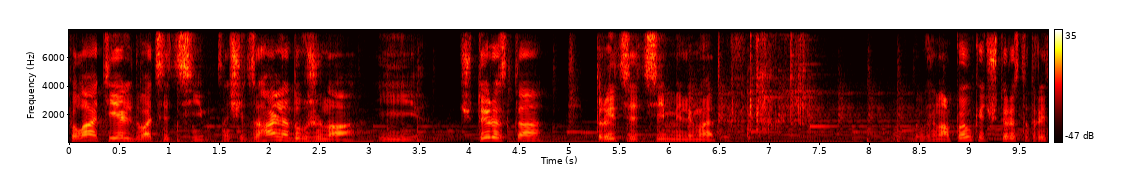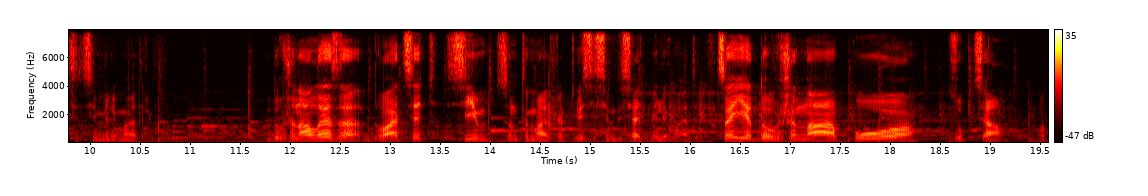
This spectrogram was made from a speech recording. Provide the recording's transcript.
Пила TL27. Значить, загальна довжина її 437 мм. Довжина пилки 437 мм. Довжина леза 27 см, 270 мм. Це є довжина по зубцям. От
